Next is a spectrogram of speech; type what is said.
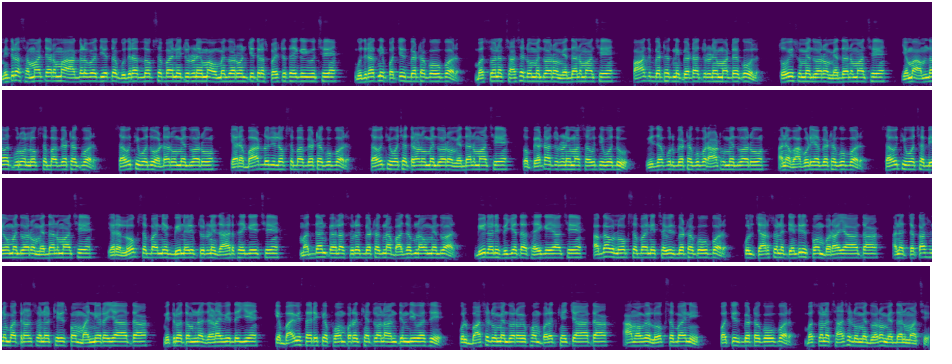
મિત્રો, સમાચારમાં આગળ વધીએ તો ગુજરાત લોકસભાની ચૂંટણીમાં ઉમેદવારોનું ચિત્ર સ્પષ્ટ થઈ ગયું છે. ગુજરાતની પચીસ બેઠકો ઉપર બસો છાસઠ ઉમેદવારો મેદાનમાં છે. પાંચ બેઠકની પેટા ચૂંટણી માટે કુલ ચોવીસ ઉમેદવારો મેદાનમાં છે. જેમાં અમદાવાદ પૂર્વ લોકસભા બેઠક પર સૌથી વધુ અઢાર ઉમેદવારો, જ્યારે બારડોલી લોકસભા બેઠક ઉપર સૌથી ઓછા ત્રણ ઉમેદવારો મેદાનમાં છે. તો પેટા ચૂંટણીમાં સૌથી વધુ વિજાપુર બેઠક ઉપર આઠ ઉમેદવારો અને વાઘોડિયા બેઠક ઉપર સૌથી ઓછા બે ઉમેદવારો મેદાનમાં છે. જ્યારે લોકસભાની એક બિનહરીફ ચૂંટણી જાહેર થઈ ગઈ છે. મતદાન પહેલાં સુરત બેઠકના ભાજપના ઉમેદવાર બિનહરીફ વિજેતા થઈ ગયા છે. અગાઉ લોકસભાની છવ્વીસ બેઠકો ઉપર કુલ ચારસો ને તેત્રીસ ફોર્મ ભરાયા હતા અને ચકાસણી બાદ ત્રણસો ને અઠ્યાવીસ ફોર્મ માન્ય રહ્યા હતા. મિત્રો, તમને જણાવી દઈએ કે બાવીસ તારીખે ફોર્મ પરત ખેંચવાના અંતિમ દિવસે કુલ બાસઠ ઉમેદવારોએ ફોર્મ પરત ખેંચ્યા હતા. આમ હવે લોકસભાની પચીસ બેઠકો ઉપર બસો ને છાસઠ ઉમેદવારો મેદાનમાં છે.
